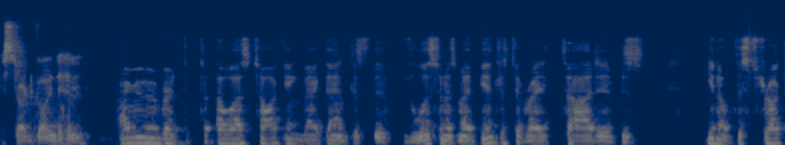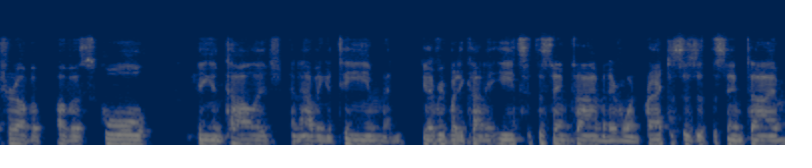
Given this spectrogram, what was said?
started going to him. I remember t- t- us talking back then because the, the listeners might be interested, right? Todd, it was, you know, the structure of a of a school being in college and having a team, and everybody kind of eats at the same time, and everyone practices at the same time,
